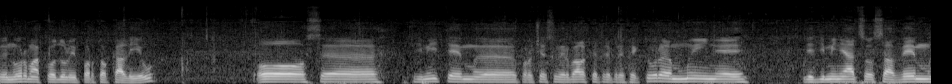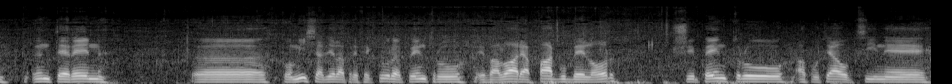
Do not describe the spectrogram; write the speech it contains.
în urma codului portocaliu. O să trimitem uh, procesul verbal către prefectură. Mâine de dimineață o să avem în teren Uh, comisia de la prefectură pentru evaluarea pagubelor și pentru a putea obține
